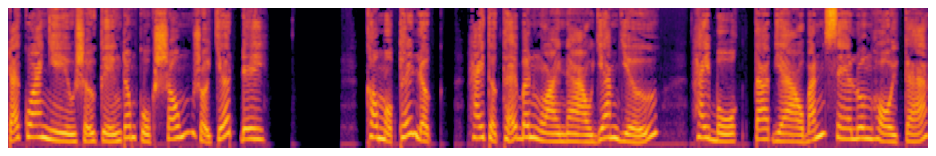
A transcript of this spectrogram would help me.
trải qua nhiều sự kiện trong cuộc sống rồi chết đi. Không một thế lực hay thực thể bên ngoài nào giam giữ hay buộc ta vào bánh xe luân hồi cả.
